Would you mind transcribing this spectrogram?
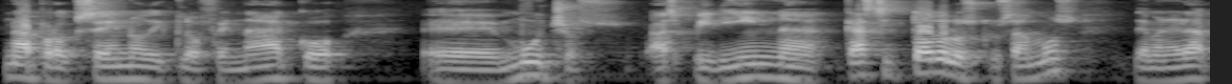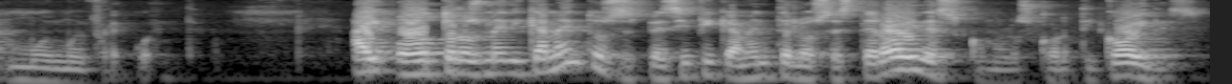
naproxeno, diclofenaco, eh, muchos, aspirina, casi todos los que usamos de manera muy muy frecuente. Hay otros medicamentos, específicamente los esteroides, como los corticoides.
